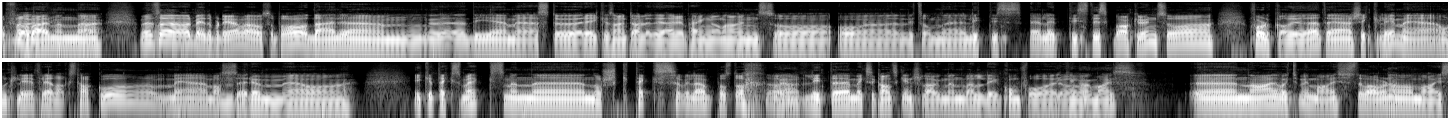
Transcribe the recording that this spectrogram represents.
ofra der, men, eh, men så Arbeiderpartiet var også på, og der eh, de med Støre, ikke sant, alle de her pengene hans og, og eh, litt sånn elitis, elitistisk bakgrunn, så folka de det til skikkelig med ordentlig fredagstaco med masse Mm. rømme og ikke Tex-Mex, men uh, norsk Tex, vil jeg påstå. Oh, ja. Lite meksikansk innslag, men veldig komfort. Ikke engang mais? Eh, nei, det var ikke mye mais. Det var vel noe mais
